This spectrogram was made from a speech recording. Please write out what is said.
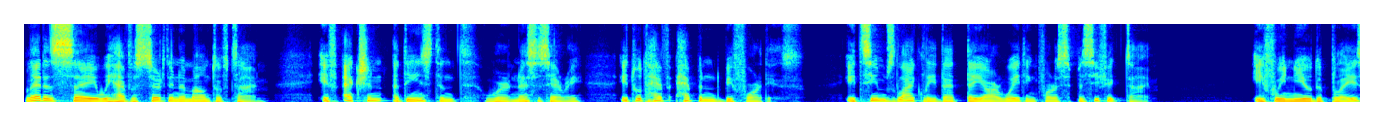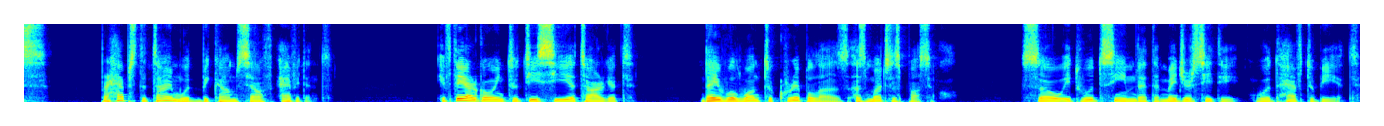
Let us say we have a certain amount of time. If action at the instant were necessary, it would have happened before this. It seems likely that they are waiting for a specific time. If we knew the place, perhaps the time would become self-evident. If they are going to TC a target, they will want to cripple us as much as possible. So it would seem that a major city would have to be it.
